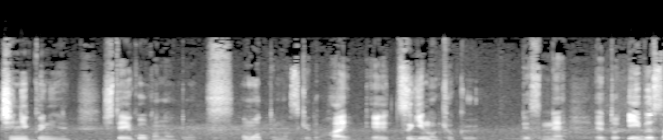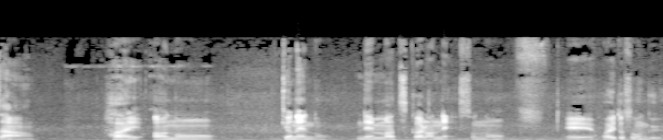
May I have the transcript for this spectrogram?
血肉にねしていこうかなと思ってますけど。はい、えー、次の曲ですね。えっとイブさん。はいあの去年の年末からねそのえー、ファイトソング。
